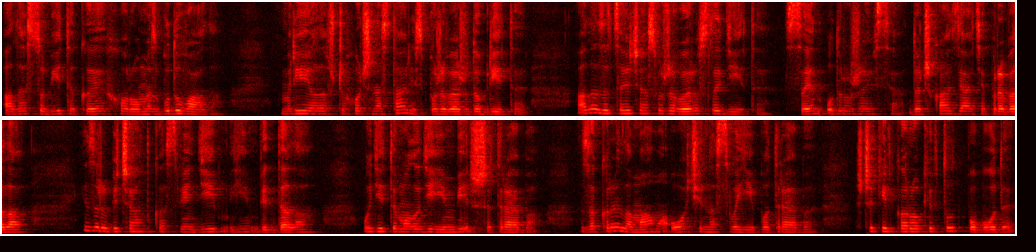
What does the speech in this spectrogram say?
але собі таки хороми збудувала. Мріяла, що хоч на старість поживеш добріти, але за цей час уже виросли діти. Син одружився, дочка зятя привела, і заробітчанка свій дім їм віддала, бо діти молоді їм більше треба. Закрила мама очі на свої потреби. Ще кілька років тут побуде,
